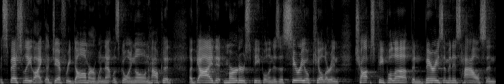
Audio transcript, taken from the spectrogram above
especially like a Jeffrey Dahmer when that was going on. How could a guy that murders people and is a serial killer and chops people up and buries them in his house and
